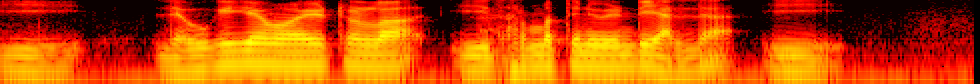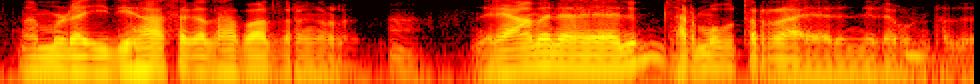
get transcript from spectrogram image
ഈ ലൗകികമായിട്ടുള്ള ഈ ധർമ്മത്തിന് വേണ്ടിയല്ല ഈ നമ്മുടെ ഇതിഹാസ കഥാപാത്രങ്ങൾ രാമനായാലും ധർമ്മപുത്രരായാലും നിലകൊണ്ടത്.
